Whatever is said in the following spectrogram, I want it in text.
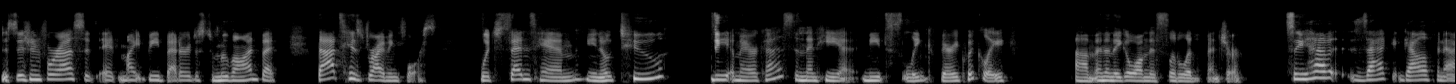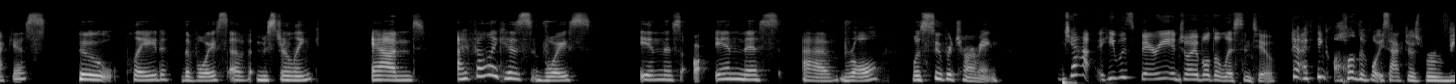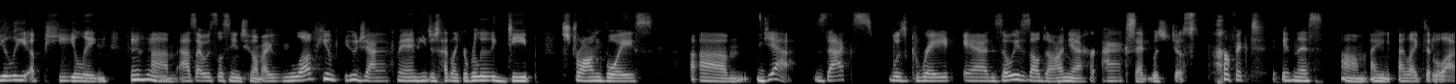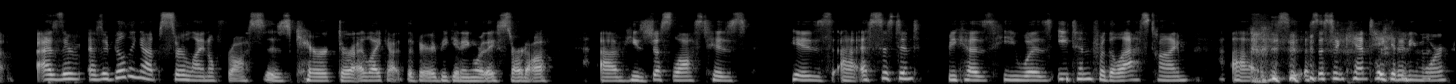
decision for us. It, it might be better just to move on. But that's his driving force, which sends him, you know, to the Americas, and then he uh, meets Link very quickly, um, and then they go on this little adventure. So you have Zach Galifianakis, who played the voice of Mr. Link, and I felt like his voice in this in this uh, role was super charming. Yeah, he was very enjoyable to listen to. I think all of the voice actors were really appealing Mhm. um, as I was listening to him. I love Hugh, Hugh Jackman. He just had like a really deep, strong voice. Um, yeah, Zach's was great, and Zoe Saldana, her accent was just perfect in this. Um, I I liked it a lot. as they're as they're building up Sir Lionel Frost's character, I like at the very beginning where they start off. Um, he's just lost his his uh, assistant because he was eaten for the last time. Uh, his assistant can't take it anymore.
